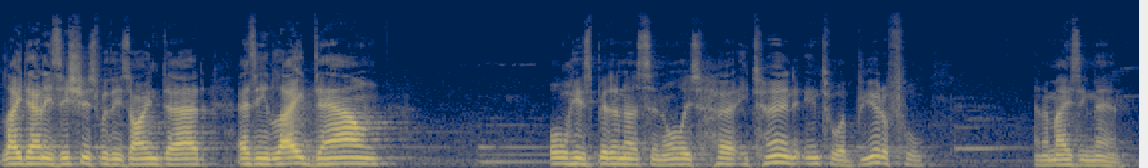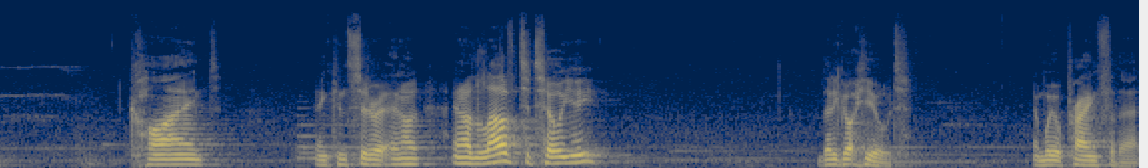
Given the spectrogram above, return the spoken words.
lay down his issues with his own dad, as he laid down all his bitterness and all his hurt, he turned into a beautiful and amazing man. Kind and considerate. And I, and I'd love to tell you that he got healed. And we were praying for that.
